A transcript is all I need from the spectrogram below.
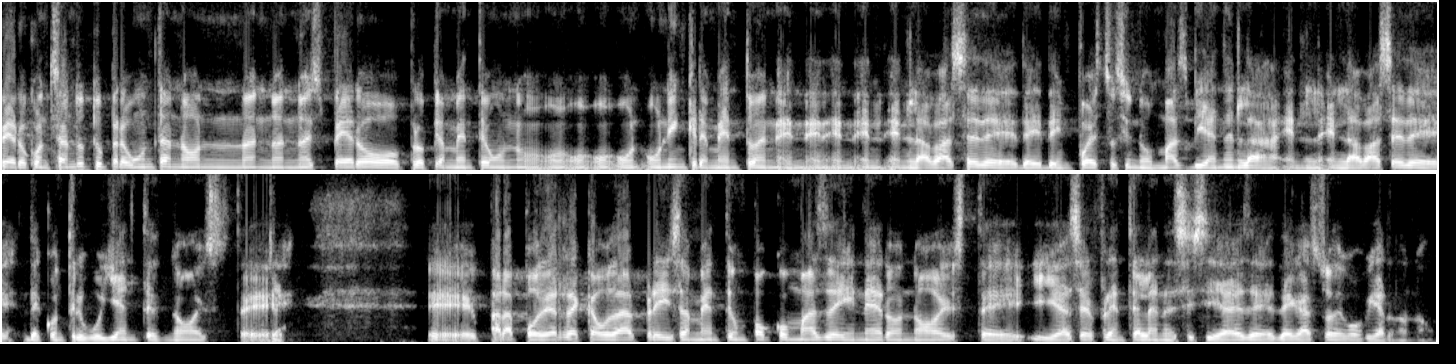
pero contestando tu pregunta, no, no, no, espero propiamente un, un, incremento en, en, en, la base de, de, impuestos, sino más bien en la, en, la base de, de, contribuyentes, ¿no? Este, eh, para poder recaudar precisamente un poco más de dinero, ¿no? Este, y hacer frente a las necesidades de, gasto de gobierno, ¿no?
